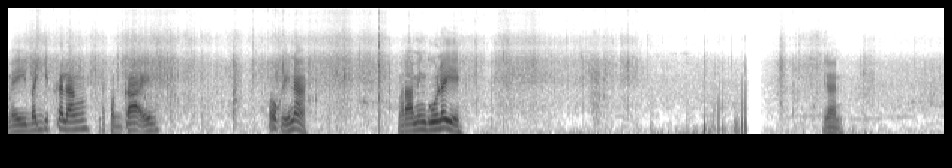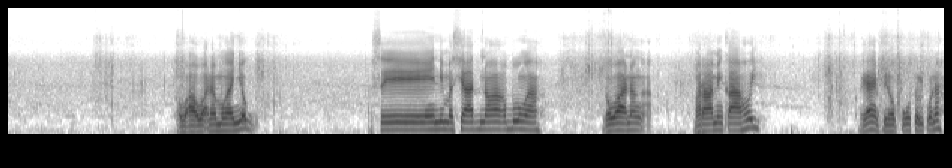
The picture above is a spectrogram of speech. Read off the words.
may budget ka lang na pagkain. Okay na. Maraming gulay eh. Yan. Kawawa ng mga nyog. Kasi hindi masyado nakakabunga. Gawa ng maraming kahoy. Kaya yung pinuputol ko na.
